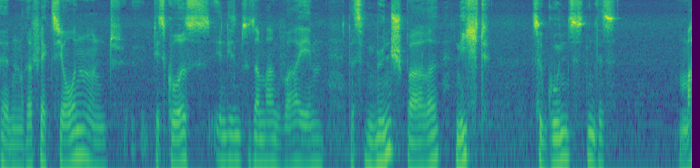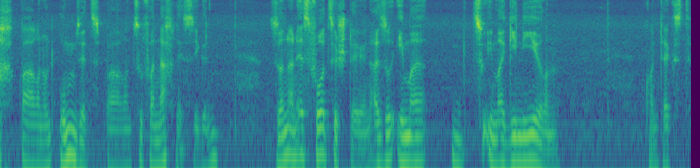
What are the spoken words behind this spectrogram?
Ähm, Reflexion und Diskurs in diesem Zusammenhang war eben das Wünschbare nicht zugunsten des Machbaren und Umsetzbaren zu vernachlässigen, sondern es vorzustellen, also immer zu imaginieren. Kontext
